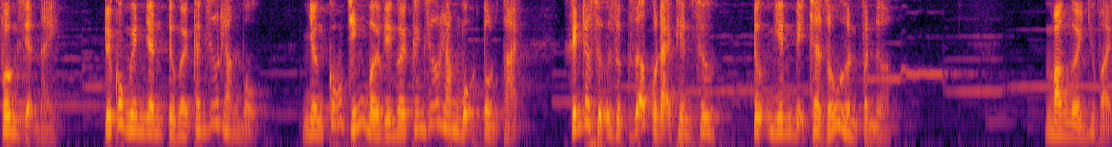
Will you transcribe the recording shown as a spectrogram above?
Phương diện này Tuy có nguyên nhân từ người canh giữ lăng mộ, Nhưng cũng chính bởi vì người canh giữ lăng mộ tồn tại, Khiến cho sự rực rỡ của Đại Thiên Sư Tự nhiên bị che giấu hơn phần nửa. Mà người như vậy,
